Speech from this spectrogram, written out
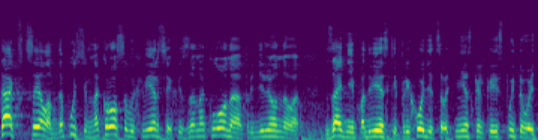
Так, в целом, допустим, на кроссовых версиях из-за наклона определенного задней подвески приходится несколько испытывать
